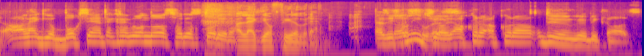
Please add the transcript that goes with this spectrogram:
A legjobb boxjelenetekre gondolsz, vagy a sztorira? A legjobb filmre. Ez is Ja, hosszú nincs jó, lesz. hogy akkor, akkor a dühöngőbika az.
